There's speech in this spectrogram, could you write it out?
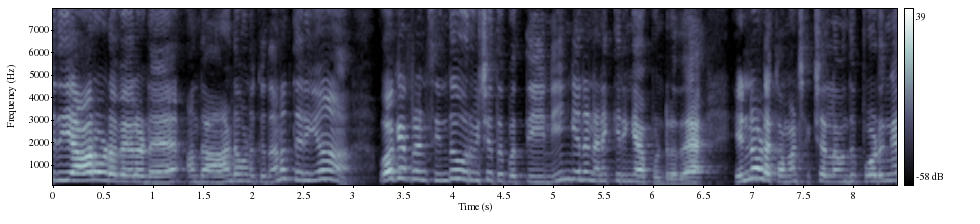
இது யாரோட வேலைன்னு அந்த ஆண்டவனுக்கு தானே தெரியும். ஓகே ஃப்ரெண்ட்ஸ் இந்த ஒரு விஷயத்தை பற்றி நீங்கள் என்ன நினைக்கிறீங்க அப்படின்றத என்னோட கமெண்ட் செக்ஷனில் வந்து போடுங்க.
